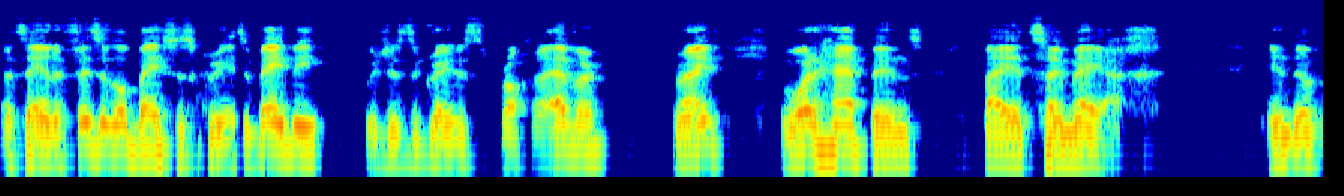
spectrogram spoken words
let's say, on a physical basis, creates a baby, which is the greatest bracha ever, right? What happens by a tzomeach? In the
